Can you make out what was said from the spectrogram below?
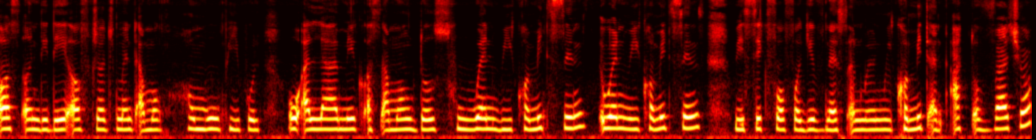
us on the day of judgment among humble people. O Allah, make us among those who, when we commit sins, when we commit sins, we seek for forgiveness, and when we commit an act of virtue,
